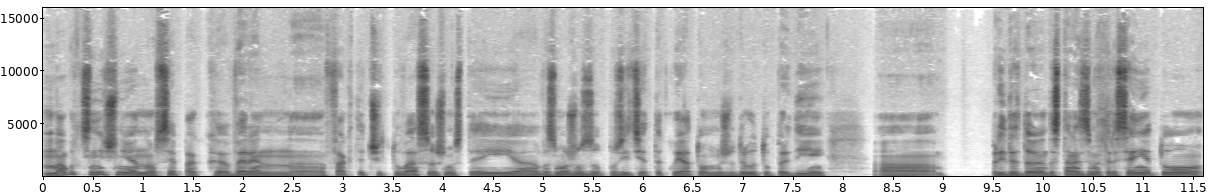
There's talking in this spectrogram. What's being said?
Малко циничния, но все пак верен факт е, че това всъщност е и възможност за опозицията, която, между другото, преди, преди да, да, да стане земетресението,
